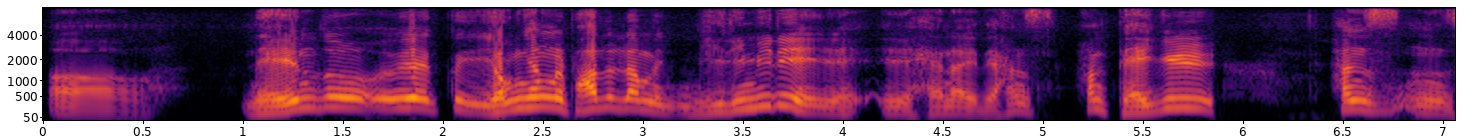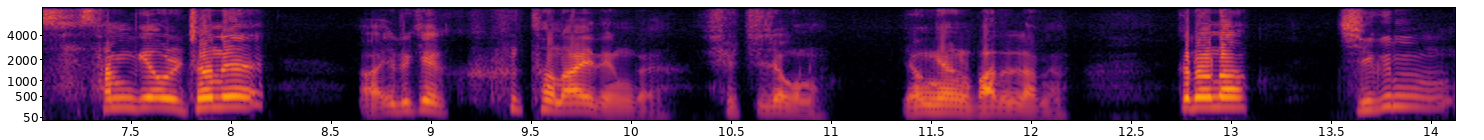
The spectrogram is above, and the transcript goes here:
어, 내년도에 그 영향을 받으려면 미리미리 해놔야 돼. 한, 한 100일, 한 3개월 전에 아, 이렇게 훑어놔야 되는 거예요. 실질적으로. 영향을 받으려면. 그러나 지금,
